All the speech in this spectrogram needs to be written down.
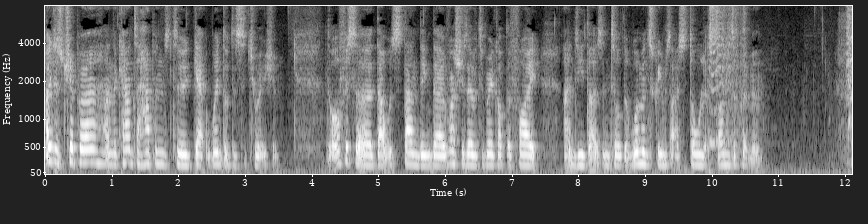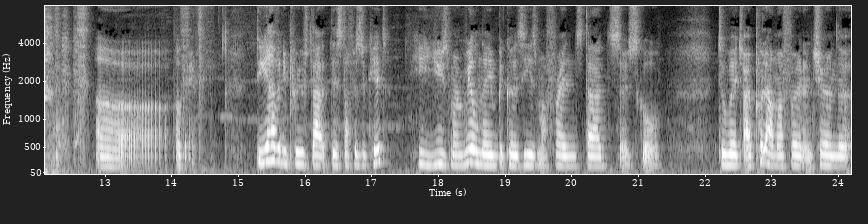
I just trip her, and the counter happens to get wind of the situation. The officer that was standing there rushes over to break up the fight, and he does until the woman screams that I stole her son's equipment. Uh, okay. Do you have any proof that this stuff is a kid? He used my real name because he is my friend's dad, so score. To which I pull out my phone and show him the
